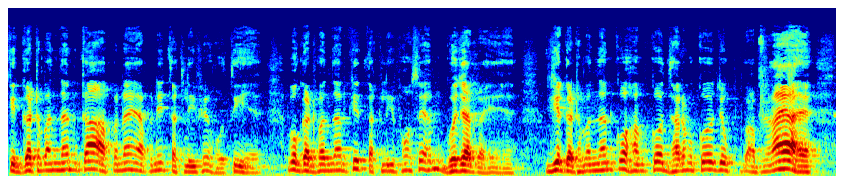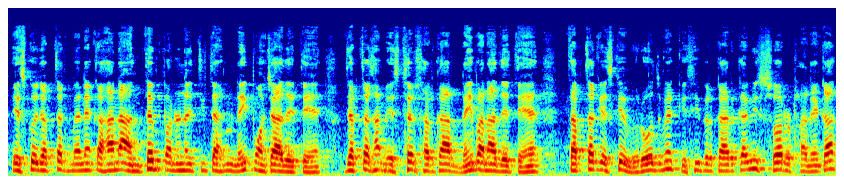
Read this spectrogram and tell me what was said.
कि गठबंधन का अपने अपनी तकलीफ़ें होती हैं। वो गठबंधन की तकलीफ़ों से हम गुजर रहे हैं। ये गठबंधन को, हमको, धर्म को जो अपनाया है, इसको जब तक मैंने कहा ना, अंतिम परिणति तक हम नहीं पहुँचा देते हैं, जब तक हम स्थिर सरकार नहीं बना देते हैं, तब तक इसके विरोध में किसी प्रकार का भी स्वर उठाने का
